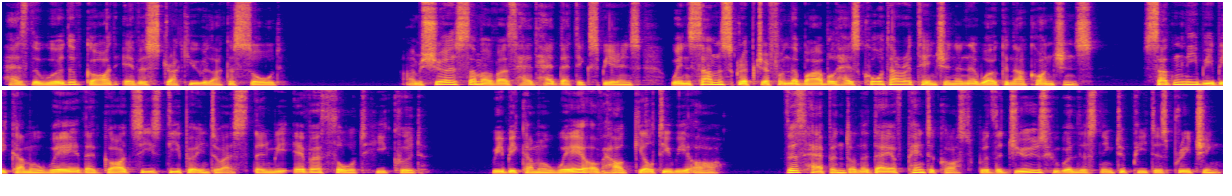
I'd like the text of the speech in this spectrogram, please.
Has the Word of God ever struck you like a sword? I'm sure some of us had had that experience when some scripture from the Bible has caught our attention and awoken our conscience. Suddenly we become aware that God sees deeper into us than we ever thought He could. We become aware of how guilty we are. This happened on the day of Pentecost with the Jews who were listening to Peter's preaching.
